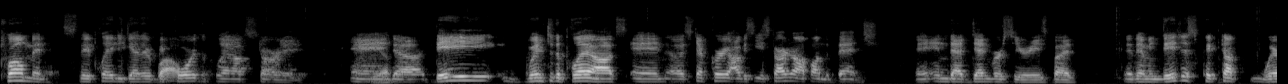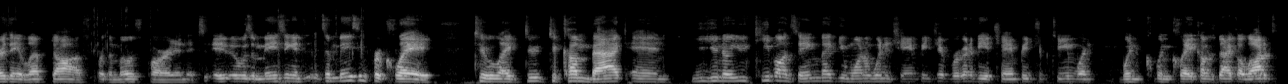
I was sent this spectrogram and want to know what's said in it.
12 minutes they played together before wow. the playoffs started. And yep. uh, they went to the playoffs, and uh, Steph Curry obviously started off on the bench in, in that Denver series, but I mean, they just picked up where they left off for the most part, and it's it, it was amazing. And it's amazing for Klay to like to to come back and you, you know you keep on saying like you want to win a championship. We're going to be a championship team when when when Klay comes back. A lot of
